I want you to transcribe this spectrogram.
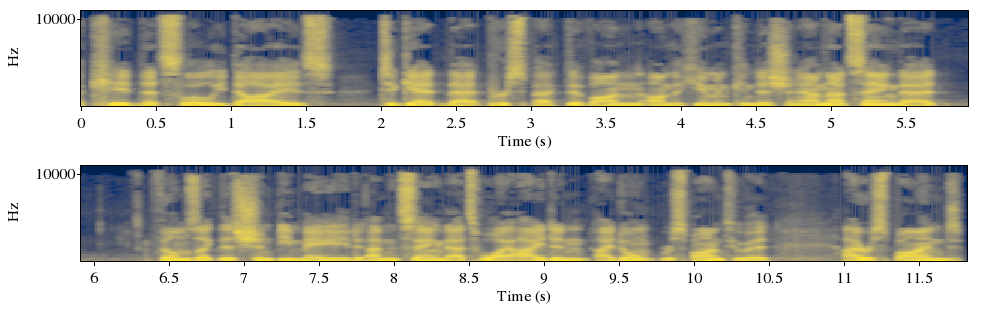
a kid that slowly dies to get that perspective on on the human condition. And I'm not saying that films like this shouldn't be made. I'm saying that's why I didn't I don't respond to it. I respond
